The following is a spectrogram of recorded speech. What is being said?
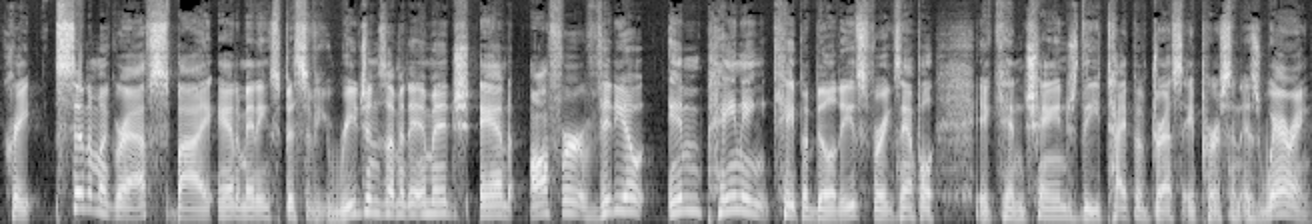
create cinemagraphs by animating specific regions of an image, and offer video inpainting capabilities. For example, it can change the type of dress a person is wearing.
